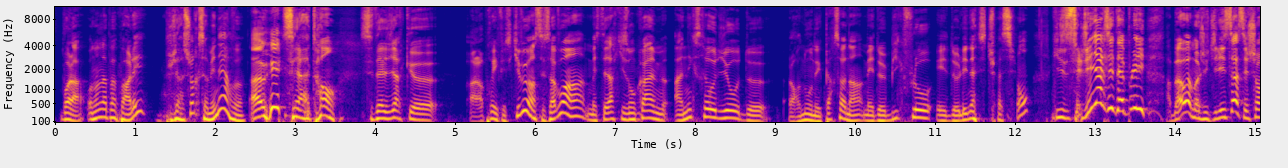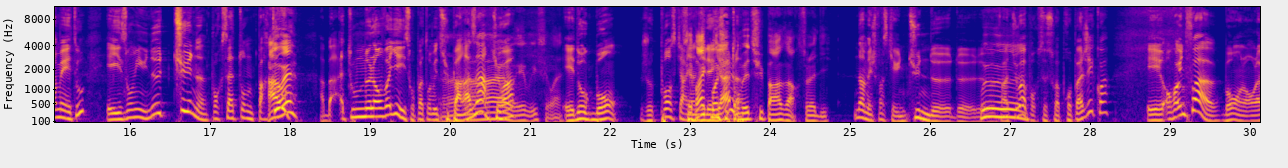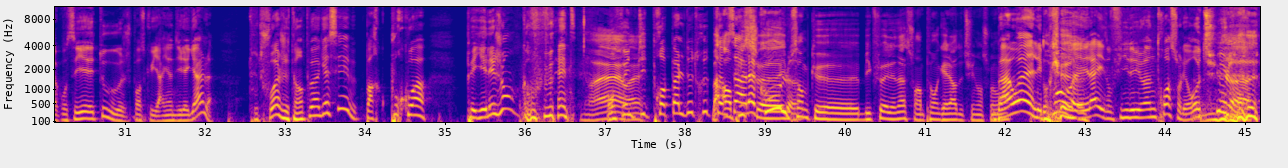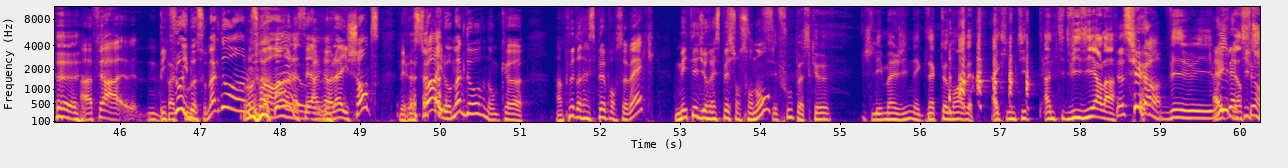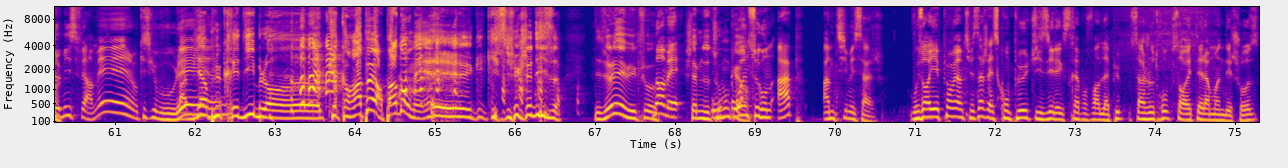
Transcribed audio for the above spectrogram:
Voilà, on en a pas parlé. Bien sûr que ça m'énerve. Ah oui C'est attends, c'est-à-dire que alors après il fait ce qu'il veut, hein, c'est sa voix, hein, mais c'est-à-dire qu'ils ont quand même un extrait audio de alors nous on est personne, hein, mais de Big Flow et de Lena Situation qui disent c'est génial cette appli. Ah bah ouais, moi j'utilise ça, c'est charmé et tout. Et ils ont mis une thune pour que ça tourne partout. Ah ouais? Ah bah tout le monde me l'a envoyé, ils sont pas tombés dessus par hasard, tu Ah, vois. Oui, oui, c'est vrai. Et donc bon, je pense qu'il y a C'est rien vrai que moi, je suis d'illégal. tombé dessus par hasard, cela dit. Non, mais je pense qu'il y a une thune de, de, de- Oui, oui, enfin, oui, tu vois, pour que ce soit propagé, quoi. Et encore une fois, bon, on l'a conseillé et tout. Je pense qu'il y a rien d'illégal. Toutefois, j'étais un peu agacé. Par pourquoi payer les gens quand vous faites Ouais, On fait une petite propale de trucs Bah, comme en ça plus, à la euh, il cool. me semble que Big Flo et Lena sont un peu en galère de thunes en ce moment. Bah ouais, les Donc, pauvres, euh, et là ils ont fini 2023 sur les rotules à faire. euh, Big Pas Flo il bosse au McDo hein, le soir, hein, c'est-à-dire là il chante, mais le soir il est au McDo, donc euh, un peu de respect pour ce mec, mettez du respect sur son nom. C'est fou parce que je l'imagine exactement avec, avec une petite, une petite visière là. Bien sûr Oui, oui, Avec oui, la petite sûr. chemise fermée, qu'est-ce que vous voulez bien plus crédible euh, que- qu'en rappeur, pardon, mais euh, qu'est-ce que tu veux que je dise? Désolé, Big Flo. Non mais Je t'aime de tout mon cœur. One Second App, un petit message. Vous auriez pu envoyer un petit message. Est-ce qu'on peut utiliser l'extrait pour faire de la pub? Ça, je trouve que ça aurait été la moindre des choses.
